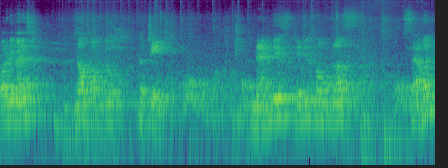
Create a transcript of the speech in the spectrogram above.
already balanced now come to the change. Manganese changes from plus 7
